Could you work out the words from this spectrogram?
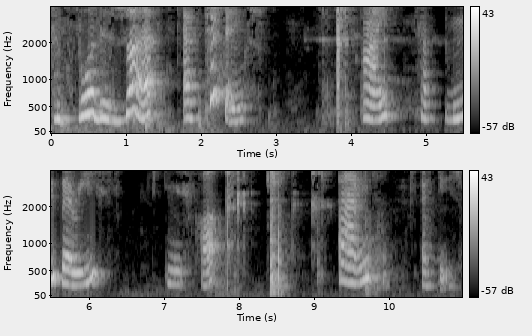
And for dessert, I have two things. I have blueberries in this cup and I have these.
